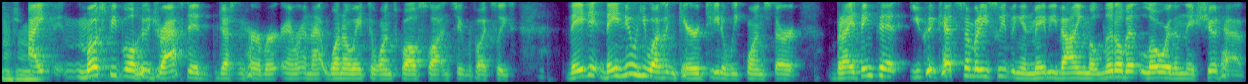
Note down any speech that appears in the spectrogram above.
mm-hmm. I most people who drafted Justin Herbert in that 108 to 112 slot in Superflex leagues, they did they knew he wasn't guaranteed a week one start. But I think that you could catch somebody sleeping and maybe value him a little bit lower than they should have.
